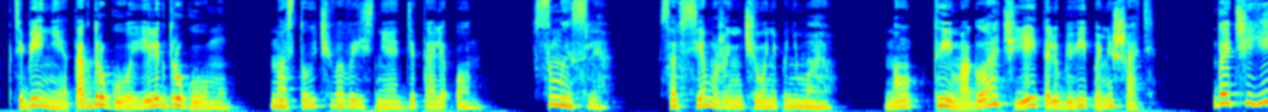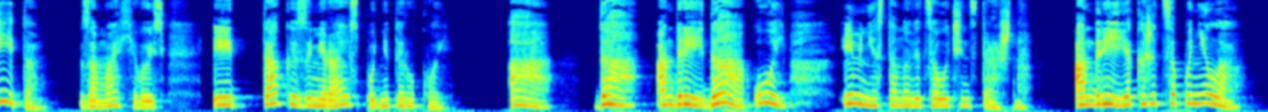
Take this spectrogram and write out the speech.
К тебе нет, а к другой или к другому. Настойчиво выясняет детали он. В смысле? Совсем уже ничего не понимаю. Ну, ты могла чьей-то любви помешать. Да чьей там? Замахиваюсь и так и замираю с поднятой рукой. А, да, Андрей, да, ой, и мне становится очень страшно. Андрей, я, кажется, поняла.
